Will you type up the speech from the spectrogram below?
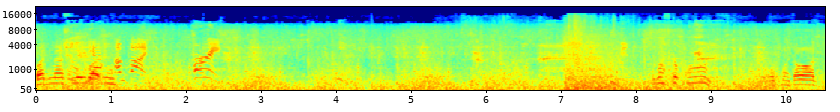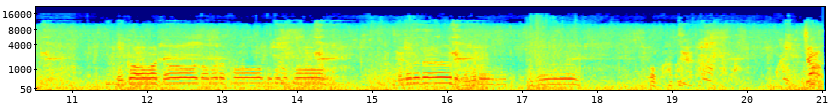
Button mash the Yeah, button. I'm fine. Hurry! Let's go on. Oh my god. Oh god, no, don't let it fall, don't let it fall. Oh, god, god, god. Jump!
